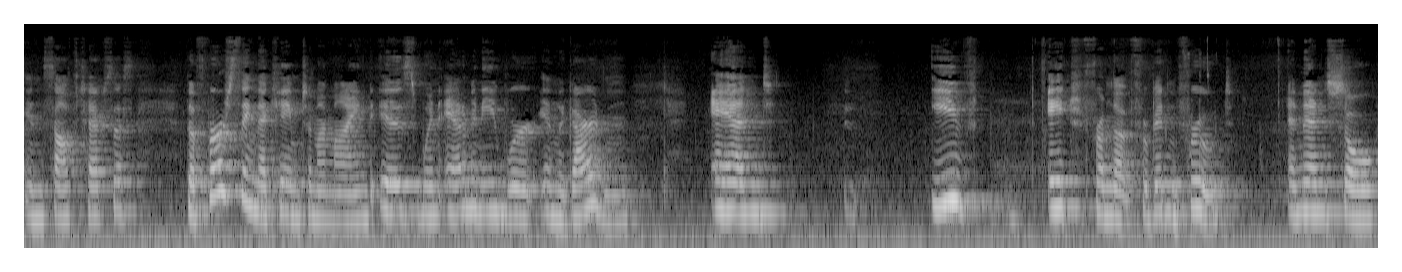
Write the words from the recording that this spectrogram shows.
in South Texas, the first thing that came to my mind is when Adam and Eve were in the garden, and Eve ate from the forbidden fruit, and then so,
